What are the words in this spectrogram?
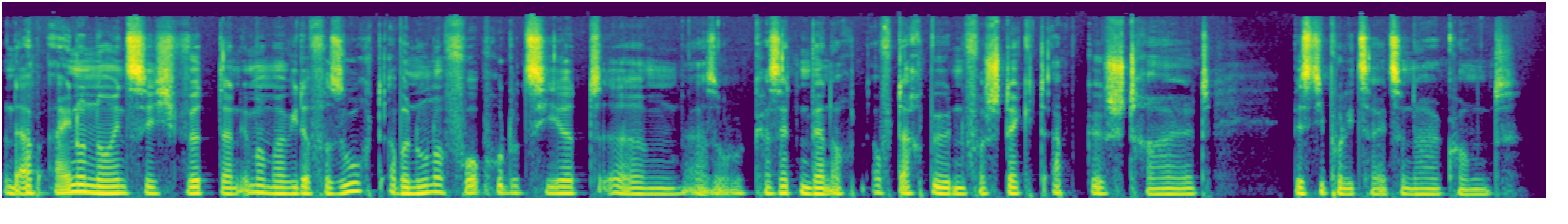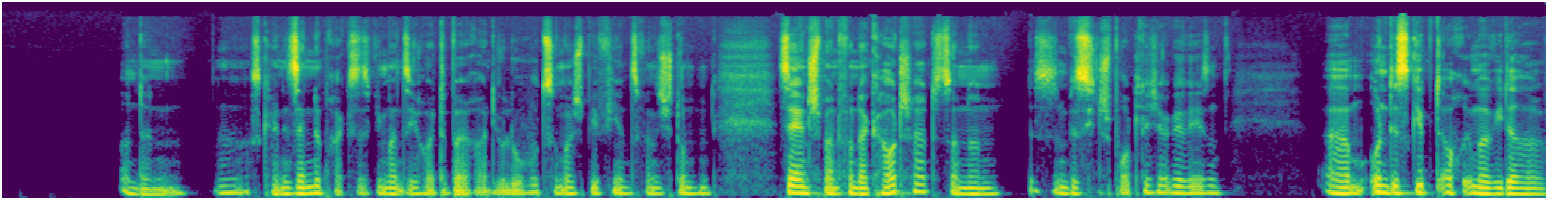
Und ab 91 wird dann immer mal wieder versucht, aber nur noch vorproduziert. Ähm, also Kassetten werden auch auf Dachböden versteckt, abgestrahlt, bis die Polizei zu nahe kommt. Und dann ne, ist keine Sendepraxis, wie man sie heute bei Radio Lovo zum Beispiel 24 Stunden sehr entspannt von der Couch hat, sondern es ist ein bisschen sportlicher gewesen. Ähm, und es gibt auch immer wieder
